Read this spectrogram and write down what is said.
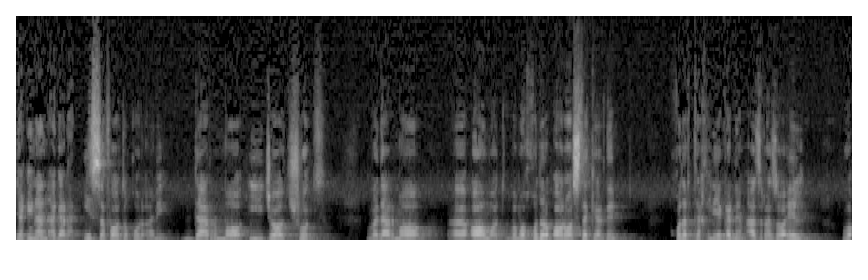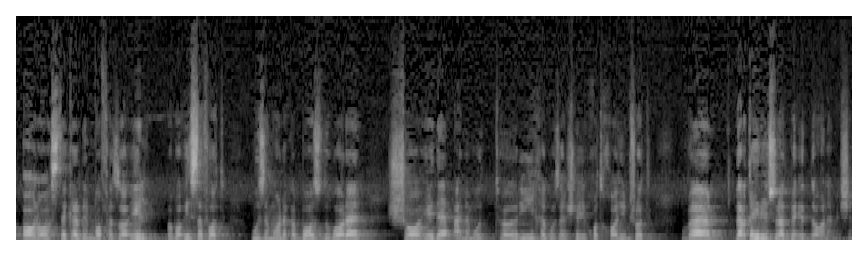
یقینا اگر این صفات قرآنی در ما ایجاد شد و در ما آمد و ما خود را آراسته کردیم خود را تخلیه کردیم از رضائل و آراسته کردیم با فضائل و با این صفات او زمانه که باز دوباره شاهد انمو تاریخ گذشته خود خواهیم شد و در غیر این صورت به ادعا نمیشه.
